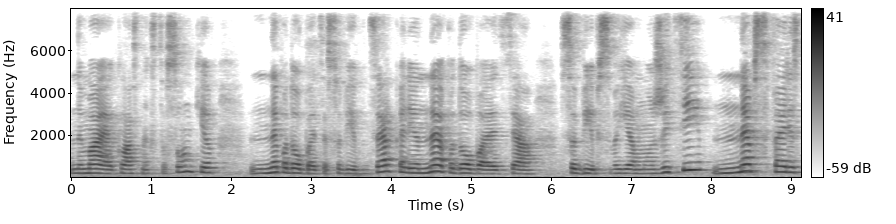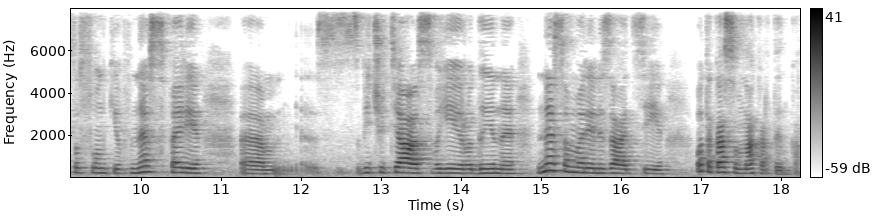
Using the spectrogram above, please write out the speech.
не має класних стосунків, не подобається собі в дзеркалі, не подобається собі в своєму житті, не в сфері стосунків, не в сфері. Ем, відчуття своєї родини, не самореалізації. Отака сумна картинка.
